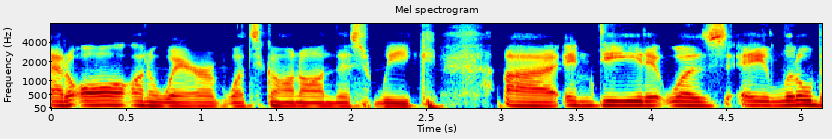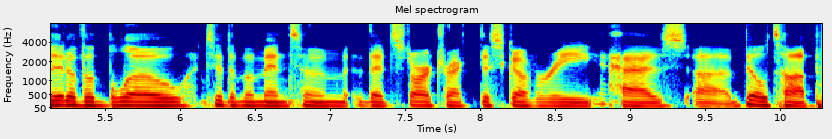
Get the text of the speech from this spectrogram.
at all unaware of what's gone on this week. Uh, indeed, it was a little bit of a blow to the momentum that Star Trek Discovery has uh, built up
